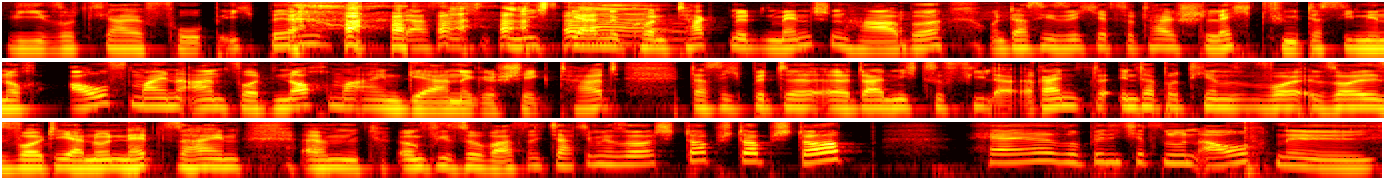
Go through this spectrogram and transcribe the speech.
wie sozialphob ich bin, dass ich nicht gerne Kontakt mit Menschen habe und dass sie sich jetzt total schlecht fühlt, dass sie mir noch auf meine Antwort noch mal ein Gerne geschickt hat, dass ich bitte äh, da nicht zu viel rein soll, wollte ja nur nett sein, ähm, irgendwie sowas. Und ich dachte mir so, stopp, stopp, stopp. Hä, so bin ich jetzt nun auch nicht.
